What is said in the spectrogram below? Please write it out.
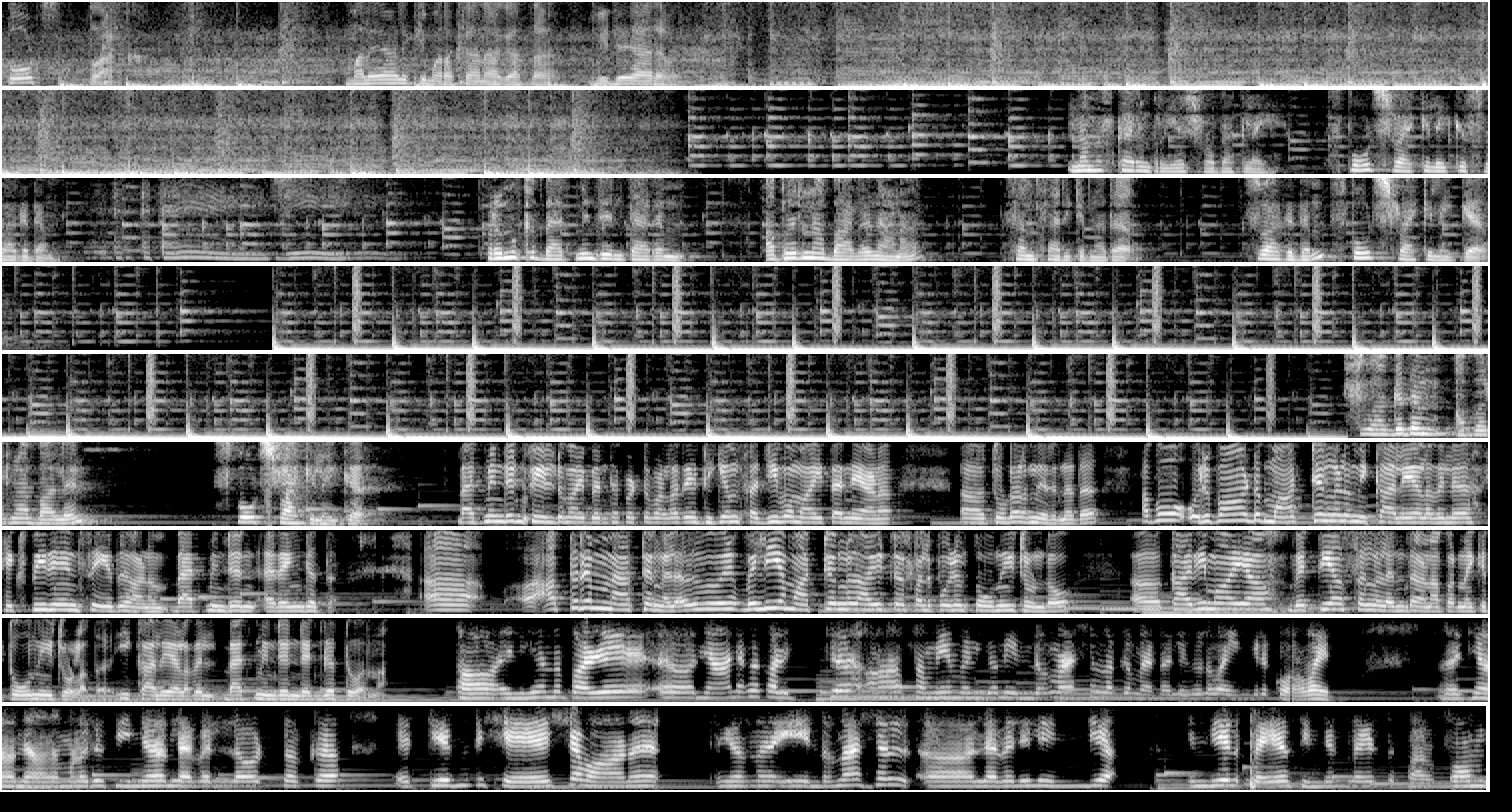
Sports track. മലയാളിക്ക് മറക്കാനാകാത്ത വിജയാരവൻ. നമസ്കാരം പ്രിയ ശ്രോതാക്കളെ. സ്പോർട്സ് ട്രാക്കിലേക്ക് സ്വാഗതം. പ്രമുഖ ബാഡ്മിന്റൺ താരം അപർണ ബാലനാണ് സംസാരിക്കുന്നത്. സ്വാഗതം സ്പോർട്സ് ട്രാക്കിലേക്ക്. സ്വാഗതം അപർണ ബാലൻ സ്പോർട്സ് ട്രാക്കിലേക്ക്. ബാഡ്മിന്റൺ ഫീൽഡുമായി ബന്ധപ്പെട്ട് വളരെയധികം സജീവമായി തന്നെയാണ് തുടർന്നിരുന്നത്. അപ്പോൾ ഒരുപാട് മാറ്റങ്ങളും ഇക്കാലയളവിൽ എക്സ്പീരിയൻസ് ചെയ്ത് കാണും ബാഡ്മിന്റൺ രംഗത്ത്. അത്തരം മാറ്റങ്ങൾ വലിയ മാറ്റങ്ങളായിട്ട് പലപ്പോഴും തോന്നിയിട്ടുണ്ടോ? കാര്യമായ വ്യത്യാസങ്ങൾ എന്താണ് അപർണയ്ക്ക് തോന്നിയിട്ടുള്ളത് ഈ കാലയളവിൽ ബാഡ്മിന്റൺ രംഗത്ത് വന്ന? എനിക്കൊന്ന് പഴയ ഞാനൊക്കെ കളിച്ച ആ സമയം എനിക്കൊന്ന് ഇന്റർനാഷണലൊക്കെ മെഡലുകൾ ഭയങ്കര കുറവായിരുന്നു. എന്നുവെച്ചാൽ നമ്മളൊരു സീനിയർ ലെവലിലോട്ടൊക്കെ എത്തിയതിന് ശേഷമാണ് ഈ ഇന്റർനാഷണൽ ലെവലിൽ ഇന്ത്യ ഇന്ത്യയിൽ പ്ലേയേഴ്സ് ഇന്ത്യൻ പ്ലേയേഴ്സ് പെർഫോം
